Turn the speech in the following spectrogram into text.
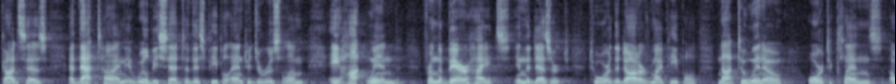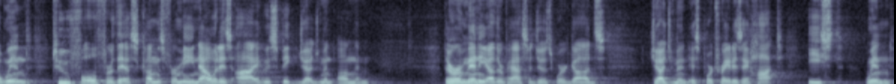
God says, At that time it will be said to this people and to Jerusalem, A hot wind from the bare heights in the desert toward the daughter of my people, not to winnow or to cleanse. A wind too full for this comes for me. Now it is I who speak judgment on them. There are many other passages where God's judgment is portrayed as a hot east wind.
